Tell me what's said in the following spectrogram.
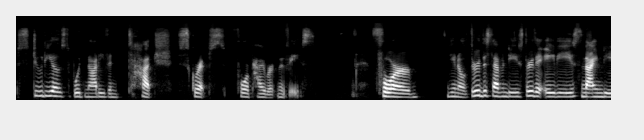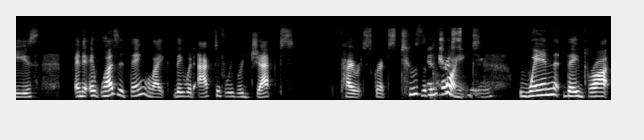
studios would not even touch scripts for pirate movies. For you know through the 70s through the 80s 90s and it, was a thing like they would actively reject pirate scripts to the point when they brought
